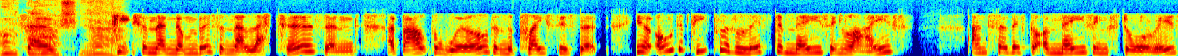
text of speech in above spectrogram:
Oh, so gosh, yeah. teach them their numbers and their letters and about the world and the places that, you know, older people have lived amazing lives. And so they've got amazing stories.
